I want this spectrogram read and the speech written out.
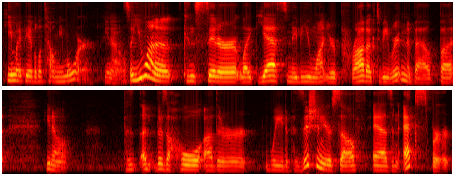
he might be able to tell me more you know So you want to consider like yes, maybe you want your product to be written about, but you know, uh, there's a whole other way to position yourself as an expert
